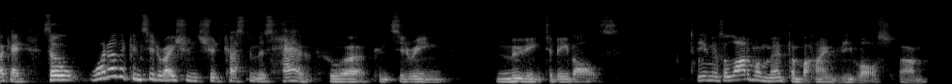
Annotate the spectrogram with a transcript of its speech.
Okay, so what other considerations should customers have who are considering moving to vVols? Ian, there's a lot of momentum behind vVols, um,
